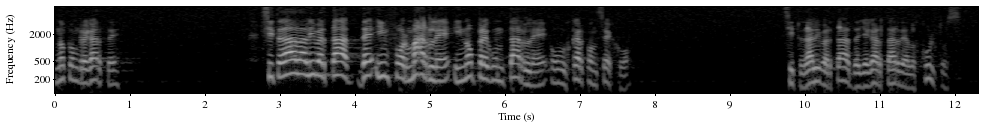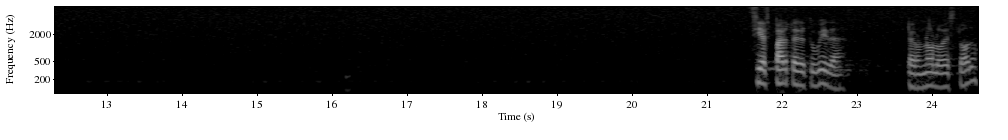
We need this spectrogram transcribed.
no congregarte, si te da la libertad de informarle y no preguntarle o buscar consejo, si te da libertad de llegar tarde a los cultos, si es parte de tu vida, pero no lo es todo,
